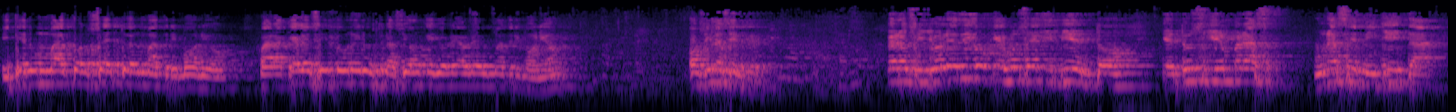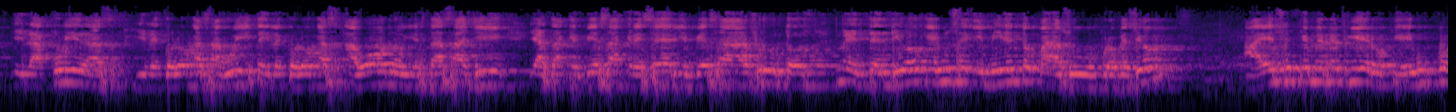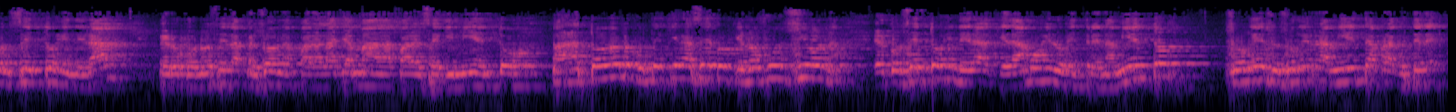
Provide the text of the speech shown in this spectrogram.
y tiene un mal concepto del matrimonio, ¿para qué le sirve una ilustración que yo le hable de un matrimonio? ¿O si le sirve? Pero si yo le digo que es un seguimiento, que tú siembras una semillita y la cuidas y le colocas agüita y le colocas abono y estás allí y hasta que empieza a crecer y empieza a dar frutos, ¿me entendió que es un seguimiento para su profesión? A eso es que me refiero, que es un concepto general pero conoce la persona para la llamada, para el seguimiento, para todo lo que usted quiera hacer porque no funciona. El concepto general que damos en los entrenamientos son eso, son herramientas para que usted le...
